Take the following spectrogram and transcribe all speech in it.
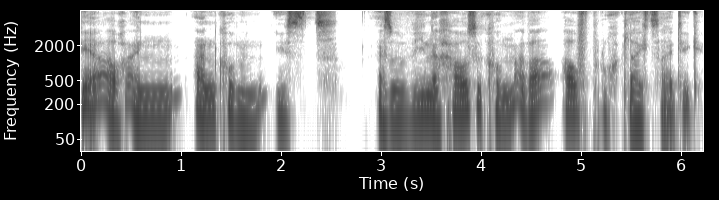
der auch ein Ankommen ist. Also wie nach Hause kommen, aber Aufbruch gleichzeitig.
